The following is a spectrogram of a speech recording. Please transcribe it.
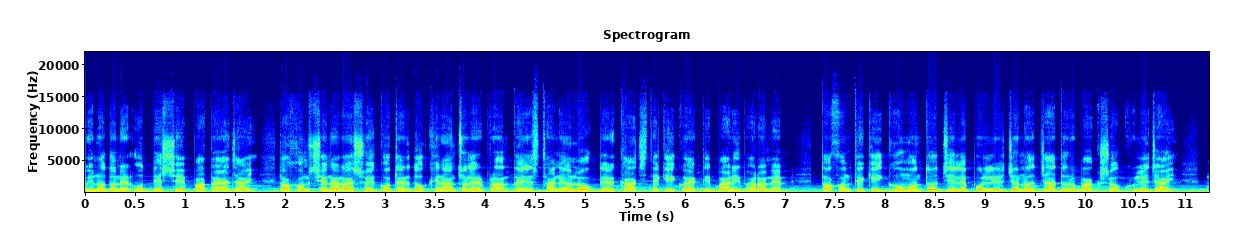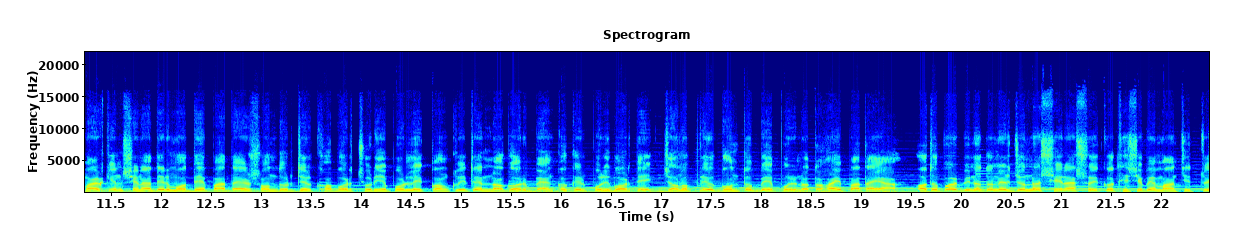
বিনোদনের উদ্দেশ্যে পাতায়া যায়। তখন সেনারা সৈকতের দক্ষিণাঞ্চলের প্রান্তে স্থানীয় লোকদের কাছ থেকে কয়েকটি বাড়ি ভাড়া নেন। তখন থেকেই ঘুমন্ত জেলেপল্লীর জন্য জাদুর বাক্স খুলে যায়। মার্কিন সেনাদের মধ্যে পাতায়ার সৌন্দর্যের খবর ছড়িয়ে পড়লে কংক্রিটের নগর ব্যাংককের পরিবর্তে জনপ্রিয় গন্তব্যে পরিণত হয় পাতায়া। অতপর বিনোদনের জন্য সেরা সৈকত হিসেবে মানচিত্রে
